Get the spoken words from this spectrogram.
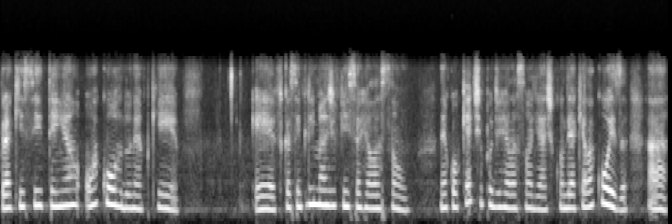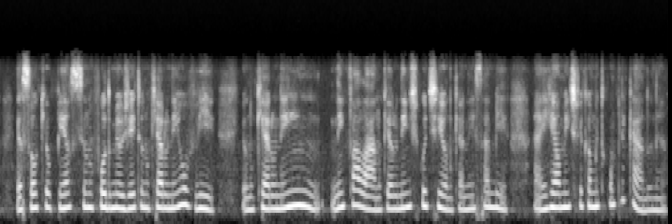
para que se tenha o acordo, né? Porque é, fica sempre mais difícil a relação né? Qualquer tipo de relação, aliás, quando é aquela coisa, ah, é só o que eu penso, se não for do meu jeito, eu não quero nem ouvir, eu não quero nem, nem falar, não quero nem discutir, eu não quero nem saber. Aí realmente fica muito complicado, né?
